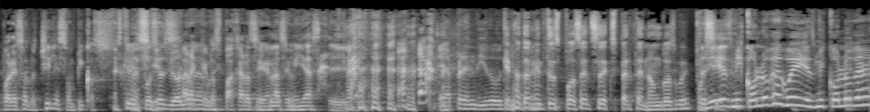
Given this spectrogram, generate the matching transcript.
Por eso los chiles son picos. Es que mi Así esposa es bióloga, Para que güey. los pájaros se lleven las semillas. He aprendido. Que no también tu esposa es experta en hongos, güey. Por Pues sí, si- es micóloga, güey. Es micóloga.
